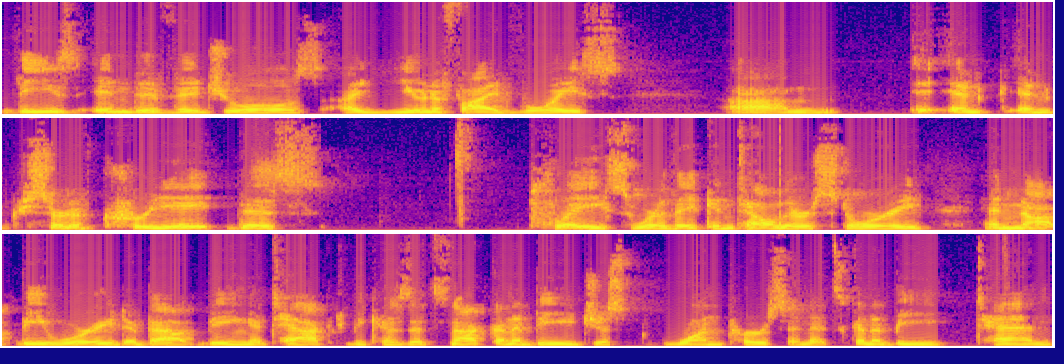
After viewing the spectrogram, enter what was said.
these individuals a unified voice um, and and sort of create this place where they can tell their story and mm-hmm. not be worried about being attacked because it's not going to be just one person it's going to be 10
